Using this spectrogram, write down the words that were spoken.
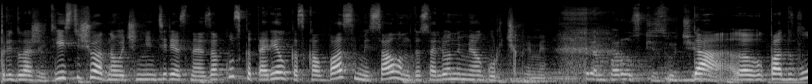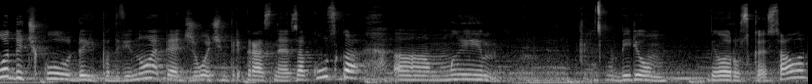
предложить. Есть еще одна очень интересная закуска, тарелка с колбасами, салом да солеными огурчиками. Прям по-русски звучит. Да, э, под водочку, да и под вино, опять же, очень прекрасная закуска. Э, мы берем белорусское сало,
